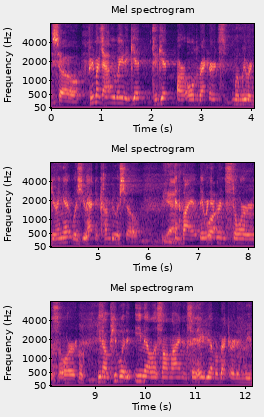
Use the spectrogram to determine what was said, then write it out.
So pretty much the only way to get to get our old records when we were doing it was you had to come to a show. Yeah. and buy it. They were Well- never in stores or, you know, people would email us online and say, hey, do you have a record? And we'd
